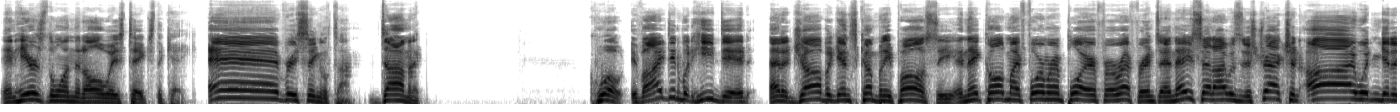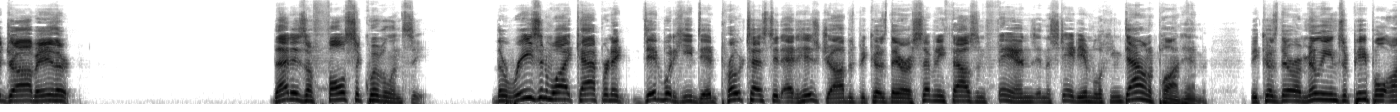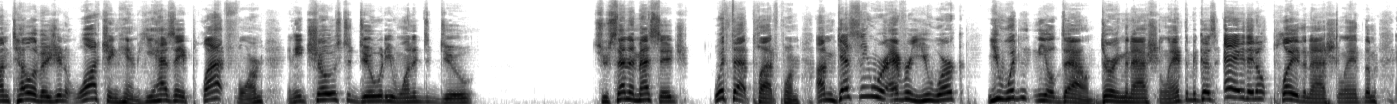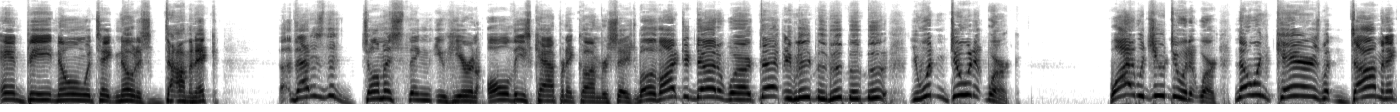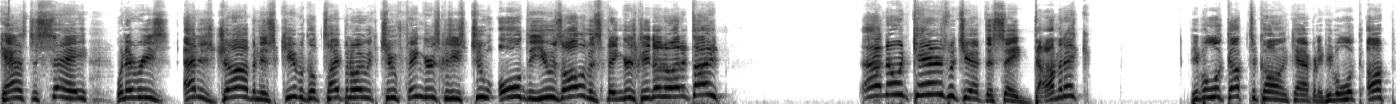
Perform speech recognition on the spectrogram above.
And here's the one that always takes the cake. Every single time. Dominic. Quote, if I did what he did at a job against company policy and they called my former employer for a reference and they said I was a distraction, I wouldn't get a job either. That is a false equivalency. The reason why Kaepernick did what he did, protested at his job, is because there are 70,000 fans in the stadium looking down upon him. Because there are millions of people on television watching him. He has a platform, and he chose to do what he wanted to do to send a message with that platform. I'm guessing wherever you work, you wouldn't kneel down during the national anthem because A, they don't play the national anthem, and B, no one would take notice, Dominic. That is the dumbest thing that you hear in all these Kaepernick conversations. Well, if I did that at work, you wouldn't do it at work. Why would you do it at work? No one cares what Dominic has to say whenever he's at his job in his cubicle typing away with two fingers because he's too old to use all of his fingers because he doesn't know how to type. Uh, no one cares what you have to say, Dominic. People look up to Colin Kaepernick. People look up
